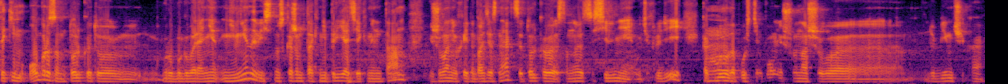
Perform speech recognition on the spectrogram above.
таким образом только эту, грубо говоря, не, не ненависть, но, скажем так, неприятие к ментам и желание выходить на протестные акции только становится сильнее у этих людей, как mm. было, допустим, помнишь, у нашего э, любимчика,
